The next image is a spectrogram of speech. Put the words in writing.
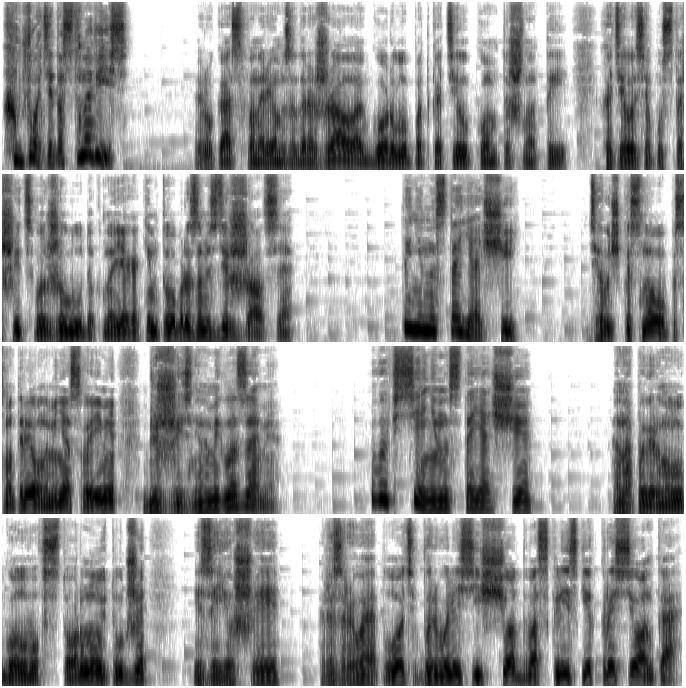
«Хватит, остановись!» Рука с фонарем задрожала, к горлу подкатил ком тошноты. Хотелось опустошить свой желудок, но я каким-то образом сдержался. «Ты не настоящий!» Девочка снова посмотрела на меня своими безжизненными глазами. «Вы все не настоящие!» Она повернула голову в сторону, и тут же из ее шеи, разрывая плоть, вырвались еще два склизких крысенка.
